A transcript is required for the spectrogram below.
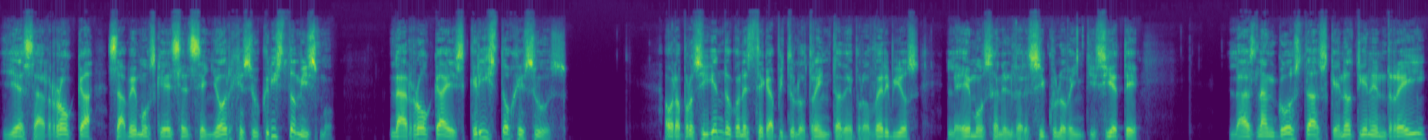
Y esa roca sabemos que es el Señor Jesucristo mismo. La roca es Cristo Jesús. Ahora, prosiguiendo con este capítulo 30 de Proverbios, leemos en el versículo 27, Las langostas que no tienen rey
